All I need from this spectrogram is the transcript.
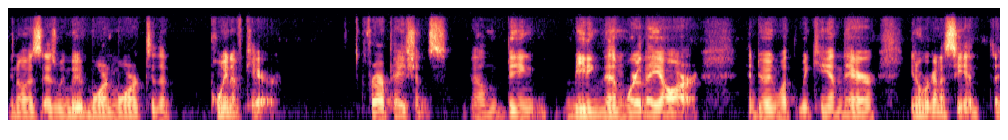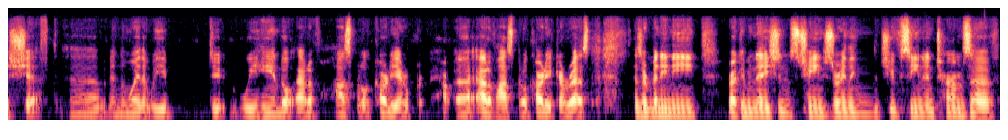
you know as, as we move more and more to the point of care for our patients you know, being meeting them where they are and doing what we can there, you know, we're going to see a, a shift um, in the way that we do we handle out of hospital cardiac uh, out of hospital cardiac arrest. Has there been any recommendations changed or anything that you've seen in terms of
